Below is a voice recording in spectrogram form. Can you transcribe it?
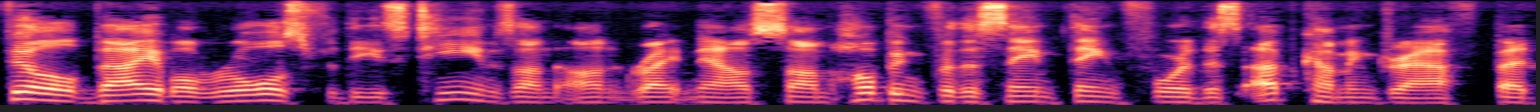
fill valuable roles for these teams on, on right now. So I'm hoping for the same thing for this upcoming draft. But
